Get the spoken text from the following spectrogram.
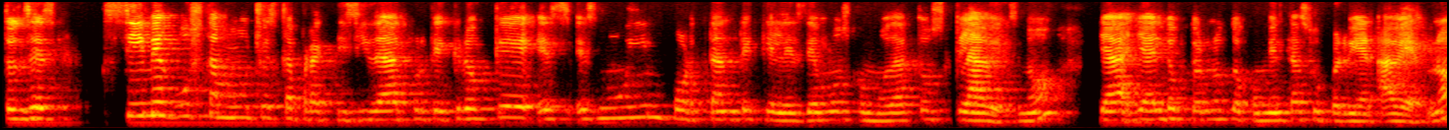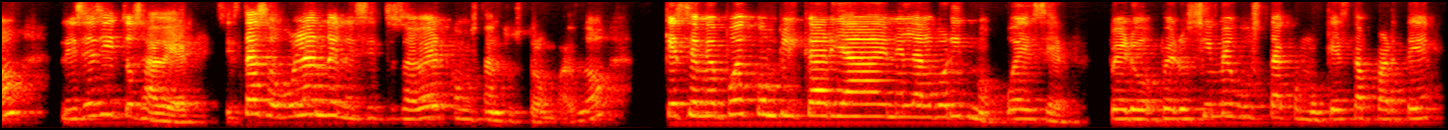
Entonces, sí me gusta mucho esta practicidad porque creo que es, es muy importante que les demos como datos claves, ¿no? Ya, ya el doctor nos lo comenta súper bien. A ver, ¿no? Necesito saber, si estás ovulando, necesito saber cómo están tus trompas, ¿no? Que se me puede complicar ya en el algoritmo, puede ser, pero, pero sí me gusta como que esta parte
